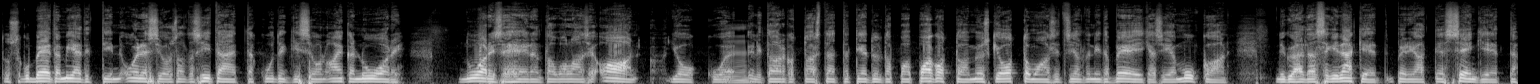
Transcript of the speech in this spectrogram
tuossa kun Btä mietittiin Oilessin osalta sitä, että kuitenkin se on aika nuori, nuori se heidän tavallaan se Aan joukkue, mm. eli tarkoittaa sitä, että tietyllä tapaa pakottaa myöskin ottamaan sit sieltä niitä B-ikäisiä mukaan. Niin kyllähän tässäkin näkee periaatteessa senkin, että,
